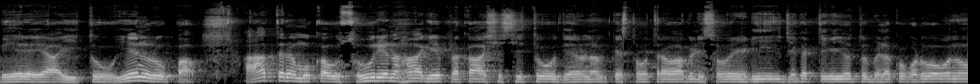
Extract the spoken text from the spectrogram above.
ಬೇರೆಯಾಯಿತು. ಏನು ರೂಪ? ಆತನ ಮುಖವು ಸೂರ್ಯನ ಹಾಗೆ ಪ್ರಕಾಶಿಸಿತು. ದೇವರ ನಂಬಿಕೆ ಸ್ತೋತ್ರವಾಗಲಿ. ಸೂರ್ಯ ಇಡೀ ಜಗತ್ತಿಗೆ ಇವತ್ತು ಬೆಳಕು ಕೊಡುವವನು.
